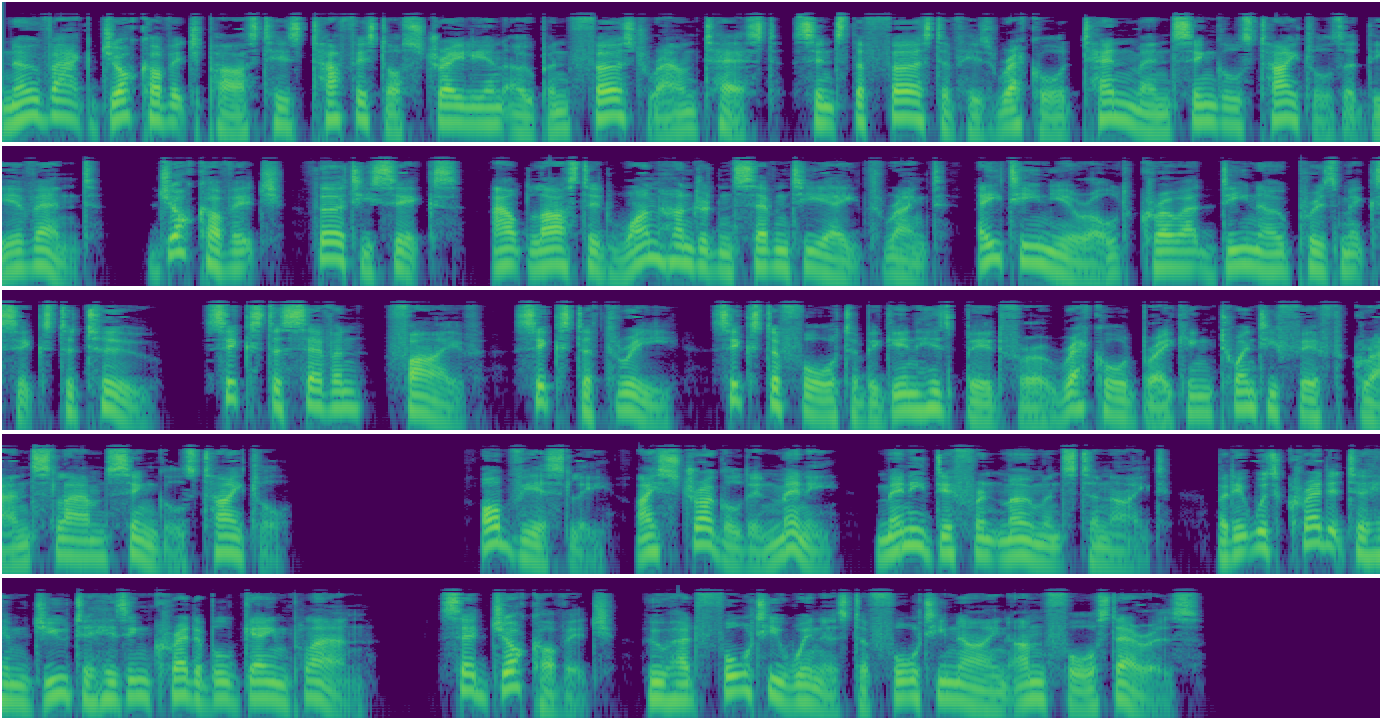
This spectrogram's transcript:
Novak Djokovic passed his toughest Australian Open first-round test since the first of his record 10 men singles titles at the event. Djokovic, 36, outlasted 178th-ranked 18-year-old Croat Dino Prizmic 6-2, 6-7, 5, 6-3, 6-4 to begin his bid for a record-breaking 25th Grand Slam singles title. Obviously, I struggled in many, many different moments tonight, but it was credit to him due to his incredible game plan, said Djokovic, who had 40 winners to 49 unforced errors.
